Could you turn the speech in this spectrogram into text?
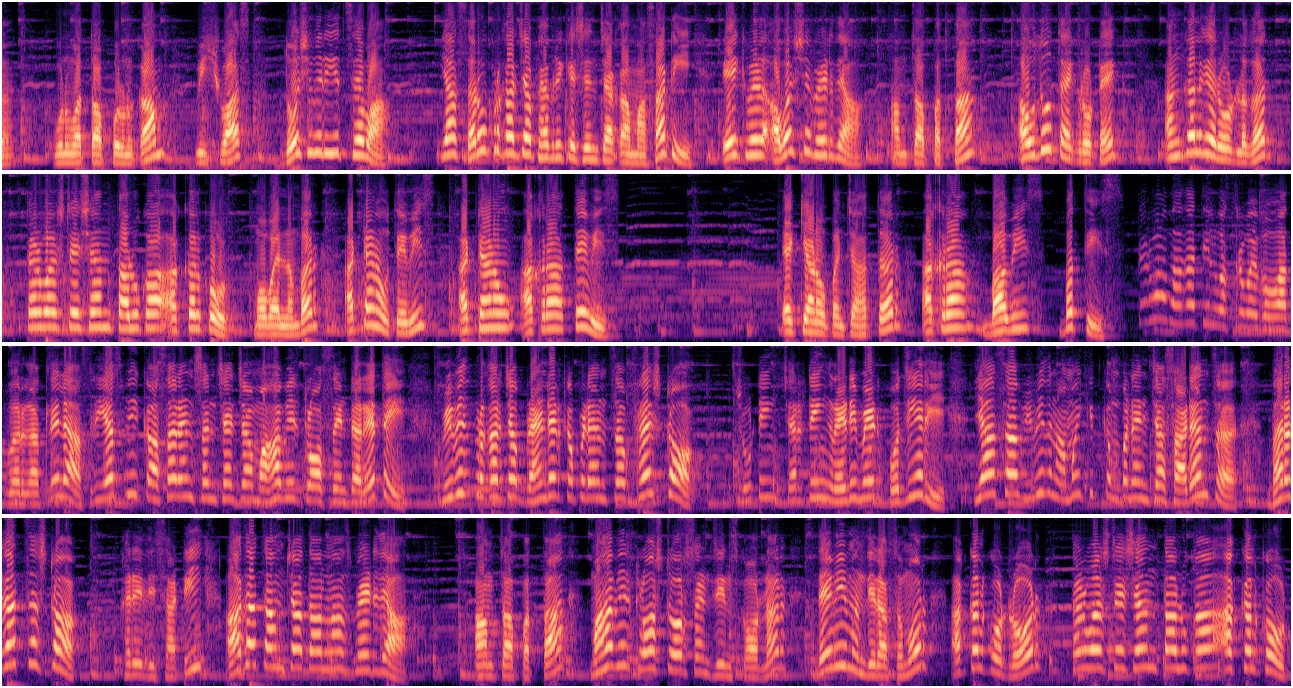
गुणवत्तापूर्ण काम विश्वास दोषविरहित सेवा या सर्व प्रकारच्या फॅब्रिकेशनच्या कामासाठी एक वेळ अवश्य भेट द्या. आमचा पत्ता अवधूत ॲग्रोटेक अंकलगे रोड लगत तळवळ स्टेशन तालुका अक्कलकोट. मोबाईल नंबर अठ्ठ्याण्णव तेवीस अठ्ठ्याण्णव अकरा तेवीस. एक्क्याण्णव पंच्याहत्तर अकरा बावीस बत्तीस. तळवळ भागातील वस्त्रवैभवात भर घातलेल्या Shri S B Kasar and सनशांच्या Mahavir cloth centre येथे विविध प्रकारच्या ब्रँडेड कपड्यांचं fresh stock shooting shirting readymade hosiery यासह विविध नामांकित कंपन्यांच्या साड्यांचं भरगतचं स्टॉक. खरेदीसाठी आजच आमच्या दालनास भेट द्या. आमचा पत्ता Mahavir cloth stores and jeans corner देवी मंदिरासमोर अक्कलकोट रोड तळवळ स्टेशन तालुका अक्कलकोट.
